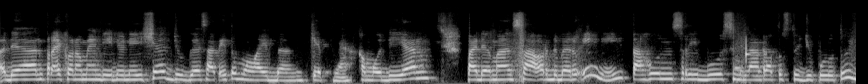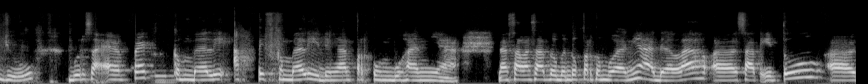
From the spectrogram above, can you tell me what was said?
dan perekonomian di Indonesia juga saat itu mulai bangkit. Nah, kemudian pada masa Orde Baru ini tahun 1977 Bursa Efek kembali aktif kembali dengan pertumbuhannya. Nah, salah satu bentuk pertumbuhannya adalah uh, saat itu uh,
